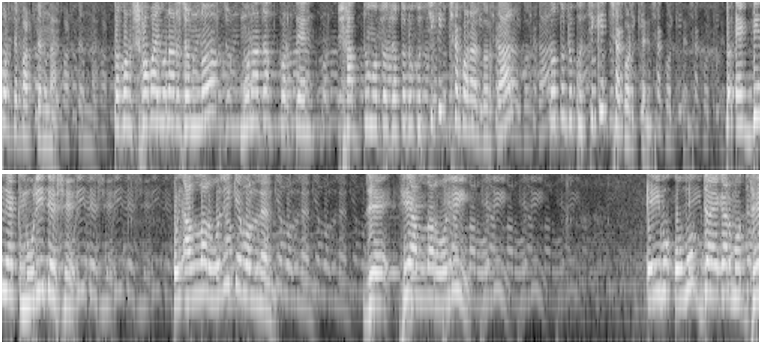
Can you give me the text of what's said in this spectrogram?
করতে পারতেন না। তখন সবাই ওনার জন্য মোনাজাত করতেন। সাধ্যমতো যতটুকু চিকিৎসা করার দরকার, ততটুকু চিকিৎসা করতেন। তো একদিন এক মুরিদ এসে ওই আল্লাহর ওলিকে বললেন যে, হে আল্লাহর ওলি, এই অমুক জায়গার মধ্যে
